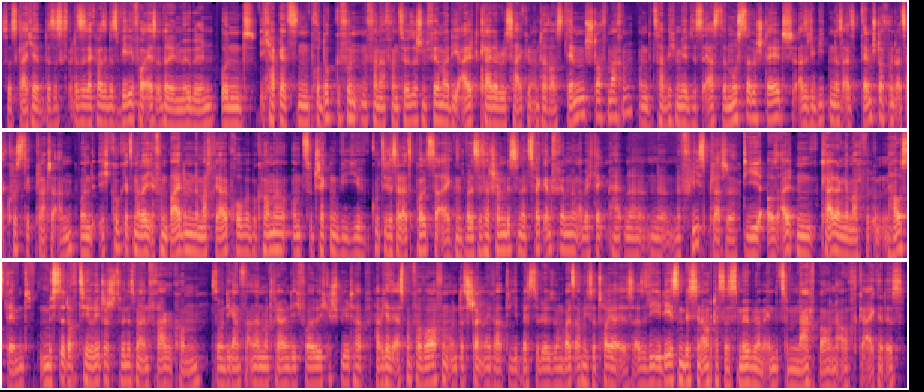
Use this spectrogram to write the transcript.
So das gleiche, das ist, das ist ja quasi das WDVS unter den Möbeln. Und ich habe jetzt ein Produkt gefunden von einer französischen Firma, die Altkleider recyceln und daraus Dämmstoff machen. Und jetzt habe ich mir das erste Muster bestellt. Also die bieten das als Dämmstoff und als Akustikplatte an. Und ich gucke jetzt mal, dass ich von beidem eine Materialprobe bekomme, um zu checken, wie gut sich das halt als Polster eignet. Weil es ist halt schon ein bisschen eine Zweckentfremdung, aber ich denke mir halt eine, eine, eine Fließplatte, die aus alten Kleidern Kleidern gemacht wird und ein Haus dämmt, müsste doch theoretisch zumindest mal in Frage kommen. So, und die ganzen anderen Materialien, die ich vorher durchgespielt habe, habe ich jetzt erstmal verworfen und das scheint mir gerade die beste Lösung, weil es auch nicht so teuer ist. Also die Idee ist ein bisschen auch, dass das Möbel am Ende zum Nachbauen auch geeignet ist.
